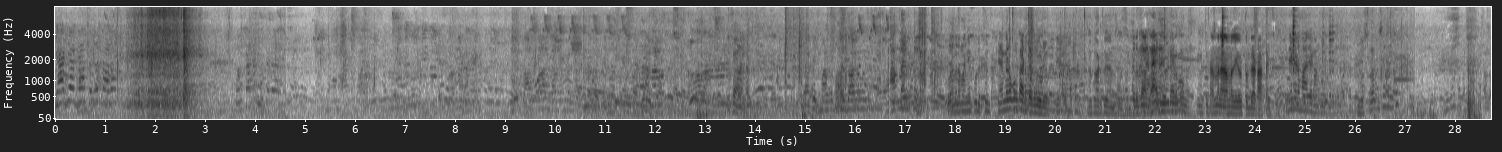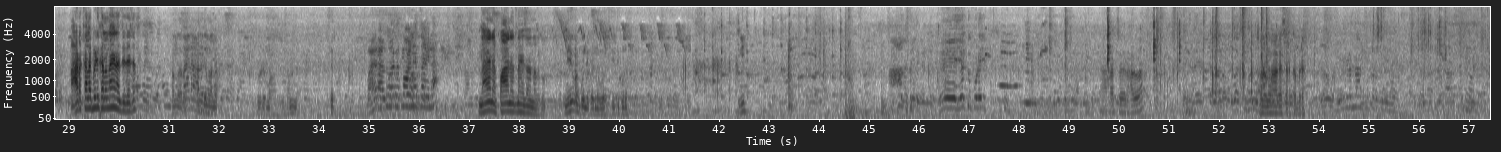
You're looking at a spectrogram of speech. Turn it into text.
घ्या घ्या घ्या सगळं काढा. कॅमेरा कोण काढतो व्हिडिओ काढतोय आम्हाला युट्यूबला टाकायचं. आडकाला बिडकाला नाही ना ते त्याच्यात? मला. थोडं पाण्यात जायला नाही ना पाण्यात नाही जाणार तो. मी येऊ का पलीकडनं वरती तिकडं? थोडं महागासारखं बरं.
